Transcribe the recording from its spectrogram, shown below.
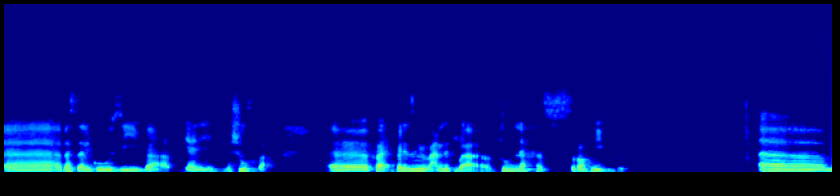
آه بسأل جوزي بقى يعني بشوف بقى. آه فلازم يبقى عندك بقى طول نفس رهيب. آم،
